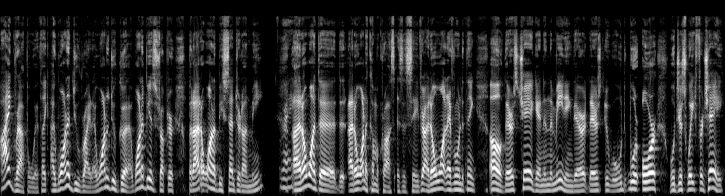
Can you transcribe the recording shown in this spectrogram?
I grapple with. Like I want to do right, I want to do good, I want to be a disruptor, but I don't want to be centered on me. Right. I don't want to. I don't want to come across as a savior. I don't want everyone to think, "Oh, there's Chey again in the meeting." There, there's, or we'll just wait for Chey.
